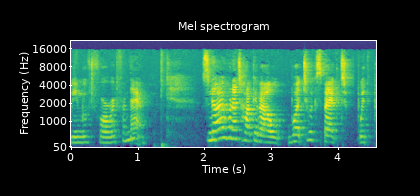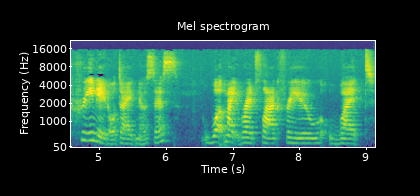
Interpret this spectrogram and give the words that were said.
we moved forward from there. So now I want to talk about what to expect with prenatal diagnosis, what might red flag for you, what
